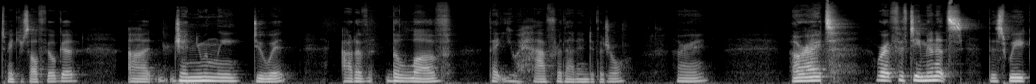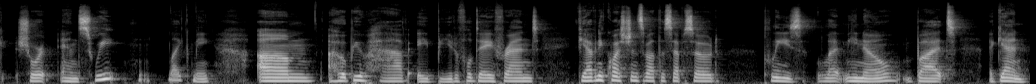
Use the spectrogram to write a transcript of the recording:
to make yourself feel good. Uh, genuinely do it out of the love that you have for that individual. All right. All right. We're at 15 minutes this week, short and sweet, like me. Um, I hope you have a beautiful day, friend. If you have any questions about this episode, please let me know. But again,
